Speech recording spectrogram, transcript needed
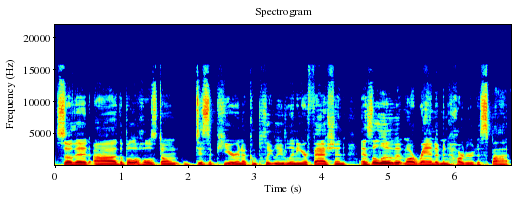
so that uh, the bullet holes don't disappear in a completely linear fashion and it's a little bit more random and harder to spot.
